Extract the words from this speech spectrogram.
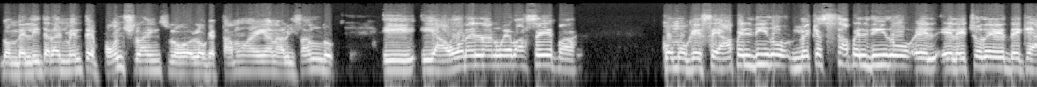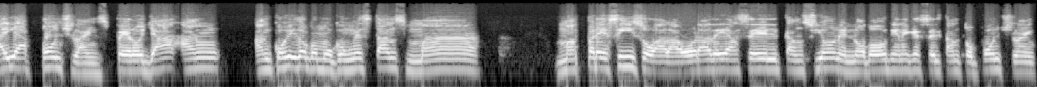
donde literalmente punchlines, lo, lo que estamos ahí analizando. Y, y, ahora en la nueva cepa, como que se ha perdido, no es que se ha perdido el, el hecho de, de, que haya punchlines, pero ya han, han cogido como con un stance más, más preciso a la hora de hacer canciones. No todo tiene que ser tanto punchline,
